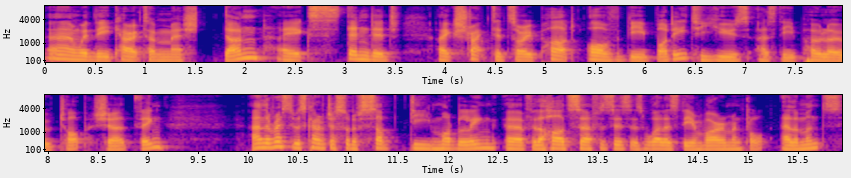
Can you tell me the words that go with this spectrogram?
And with the character mesh done, I extended, I extracted, sorry, part of the body to use as the polo top shirt thing. And the rest was kind of just sort of sub D modeling uh, for the hard surfaces as well as the environmental elements.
